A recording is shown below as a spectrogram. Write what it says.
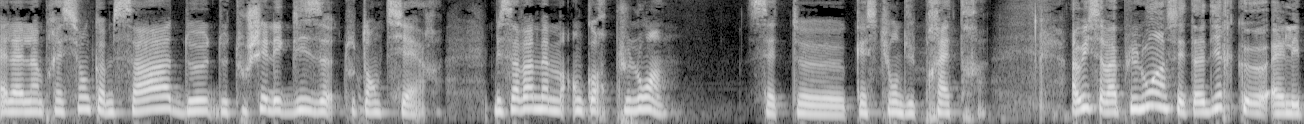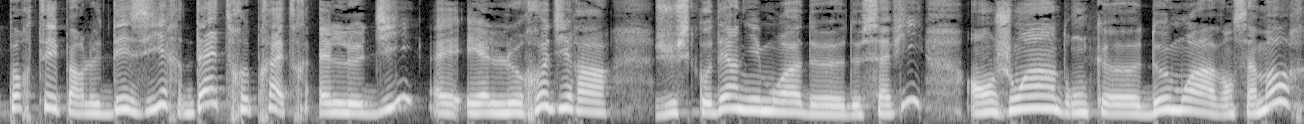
Elle a l'impression comme ça de, toucher l'Église tout entière. Mais ça va même encore plus loin, cette euh, question du prêtre. Ah oui, ça va plus loin, c'est-à-dire qu'elle est portée par le désir d'être prêtre. Elle le dit et, elle le redira jusqu'au dernier mois de, sa vie. En juin, donc euh, deux mois avant sa mort,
